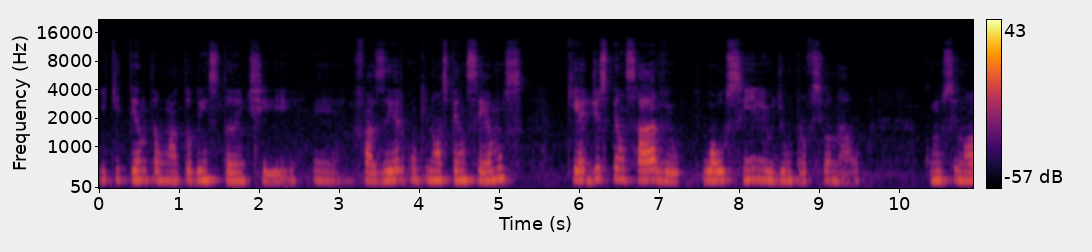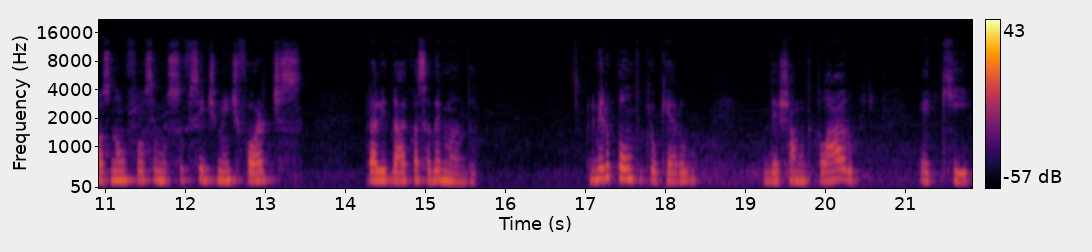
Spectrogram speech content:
e que tentam a todo instante é, fazer com que nós pensemos que é dispensável o auxílio de um profissional, como se nós não fôssemos suficientemente fortes para lidar com essa demanda. Primeiro ponto que eu quero deixar muito claro é que,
